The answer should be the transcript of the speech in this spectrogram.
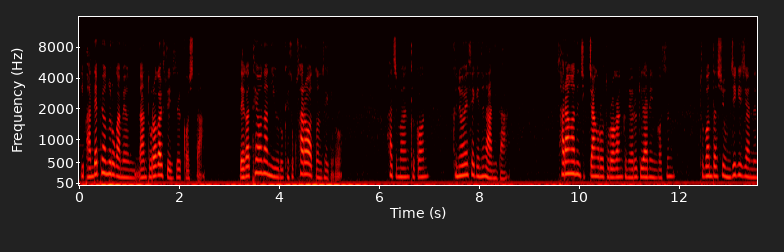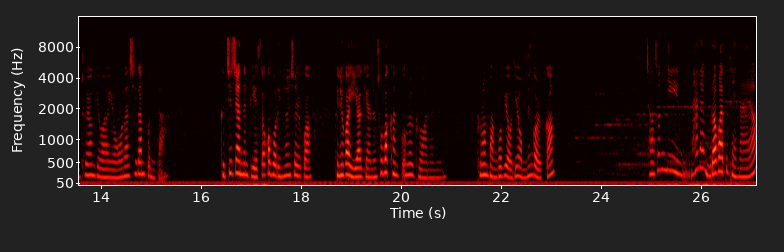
이 반대편으로 가면 난 돌아갈 수 있을 것이다. 내가 태어난 이후로 계속 살아왔던 세계로. 하지만 그건 그녀의 세계는 아니다. 사랑하는 직장으로 돌아간 그녀를 기다리는 것은 두 번 다시 움직이지 않는 토연기와 영원한 시간뿐이다. 그치지 않는 비에 썩어버린 현실과 그녀가 이야기하는 소박한 꿈을 교환하는 그런 방법이 어디에 없는 걸까? 저 손님 하나 물어봐도 되나요?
